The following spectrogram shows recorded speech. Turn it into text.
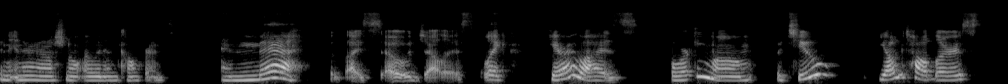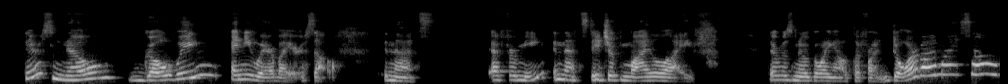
an international O&M conference. And man, was I so jealous. Like, here I was, a working mom with two young toddlers. There's no going anywhere by yourself. And that's uh, for me in that stage of my life. There was no going out the front door by myself.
